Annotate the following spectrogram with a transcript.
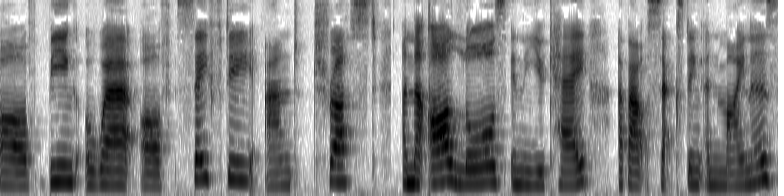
of being aware of safety and trust. And there are laws in the UK about sexting and minors,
